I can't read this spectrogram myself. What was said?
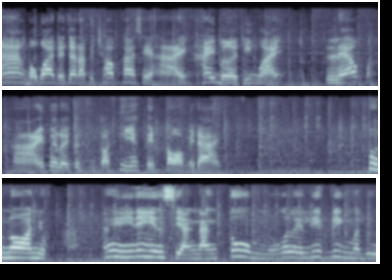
อ้างบอกว่าเดี๋ยวจะรับผิดชอบค่าเสียหาย ให้เบอร์ทิ้งไว้ แล้วหายไปเลยจนถึงตอนนี้ยังติดต่อไม่ได้หนูนอนอยู่ค่ะแล้วทีนี้ได้ยินเสียงดังตุ้มหนูก็เลยรีบวิ่งมาดู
